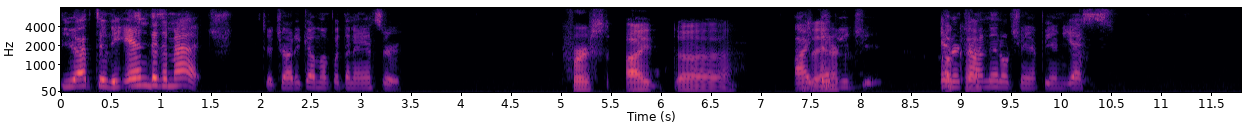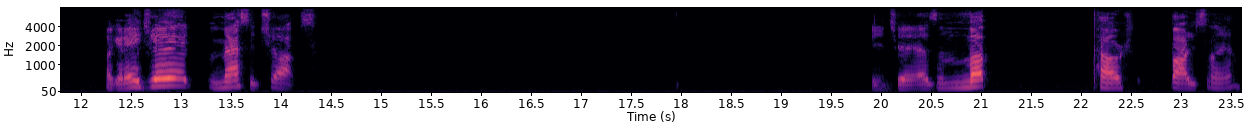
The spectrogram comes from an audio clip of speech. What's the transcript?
You have to the end of the match to try to come up with an answer. First, I uh It inter- IWG Okay. Intercontinental Champion, yes. Look at AJ, massive chops. AJ has him up. Power body slam.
